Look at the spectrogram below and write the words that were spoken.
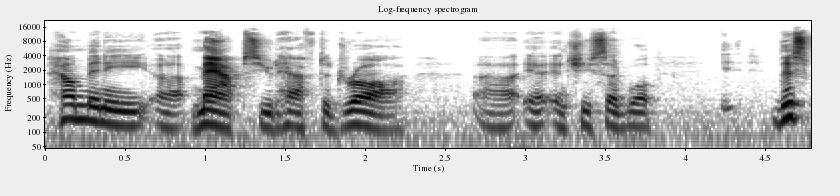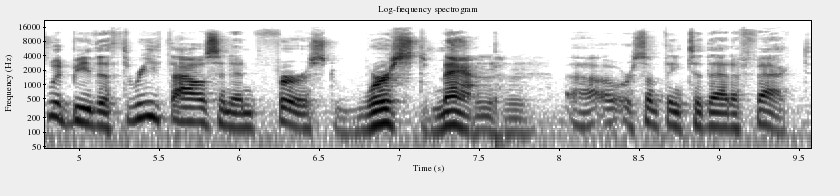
how many uh, maps you'd have to draw. Uh, and, she said, well, this would be the 3001st worst map, uh, or something to that effect.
